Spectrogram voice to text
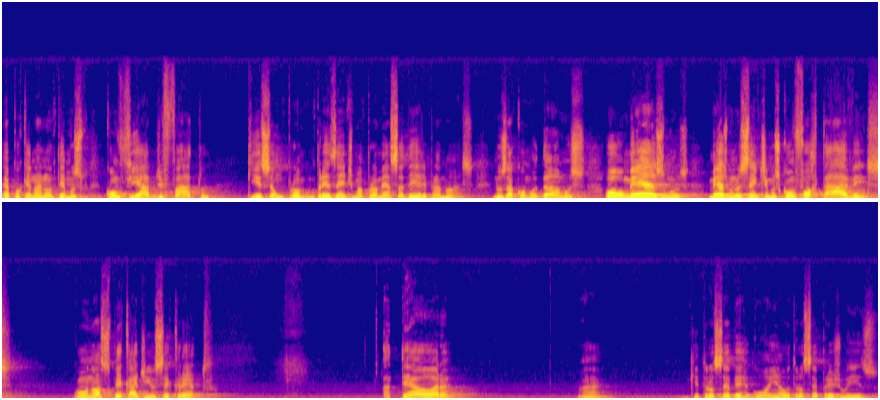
é porque nós não temos confiado de fato que isso é um, um presente, uma promessa dele para nós. Nos acomodamos ou mesmo, mesmo nos sentimos confortáveis com o nosso pecadinho secreto. Até a hora é? que trouxer vergonha ou trouxer prejuízo.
